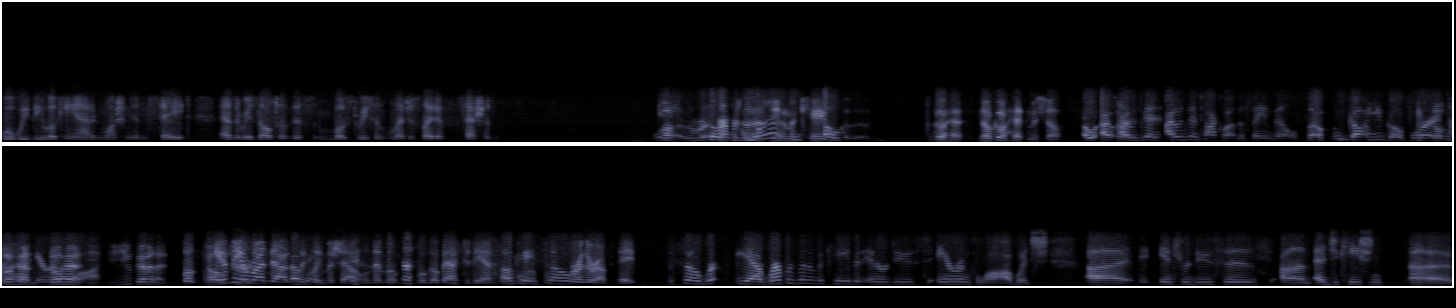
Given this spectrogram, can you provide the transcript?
will we be looking at in Washington State as a result of this most recent legislative session? well, Re- So Representative one Tina of- McCabe. oh. Go ahead. No, go ahead, Michelle. Oh, I, I was going. to I was going to talk about the same bill. So go. You go for Go, it. go ahead. Erin Go ahead. Law. You got it. Well, Oh, give me a sure. rundown Okay. quickly, Michelle, and then we'll, we'll go back to Dan for Okay, more, so- further update. so yeah, Representative McCabe had introduced Erin's Law, which uh, introduces um, education uh,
